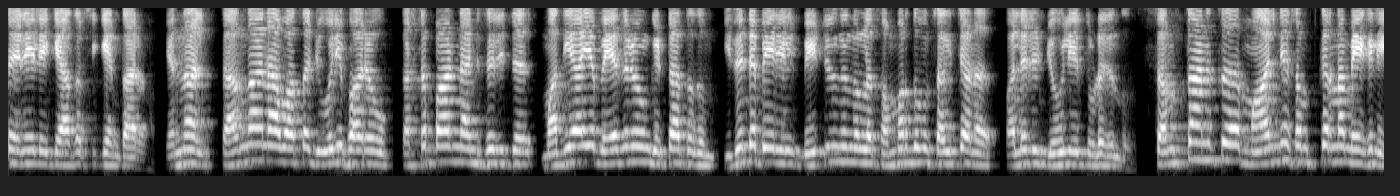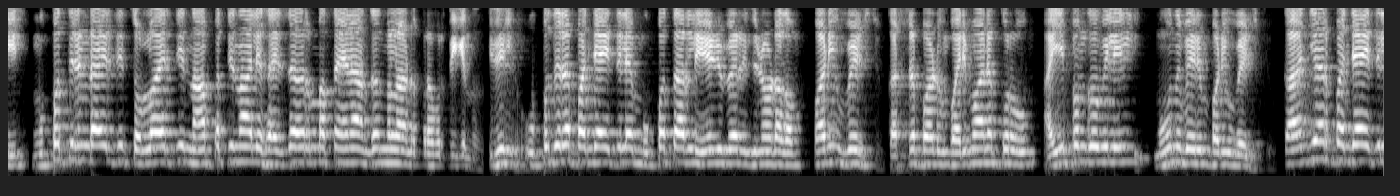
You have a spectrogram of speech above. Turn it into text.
സേനയിലേക്ക് ആകർഷിക്കാൻ കാരണം. എന്നാൽ താങ്ങാനാവാത്ത ജോലിഭാരവും കഷ്ടപ്പാടിനനുസരിച്ച് മതിയായ വേതനവും കിട്ടാത്തതും ഇതിന്റെ പേരിൽ വീട്ടിൽ നിന്നുള്ള സമ്മർദ്ദവും സഹിച്ചാണ് പലരും ജോലിയിൽ തുടരുന്നത്. സംസ്ഥാനത്ത് മാലിന്യ സംസ്കരണ മേഖലയിൽ മുപ്പത്തിരണ്ടായിരത്തി തൊള്ളായിരത്തി നാൽപ്പത്തിനാല് ഹരിതകർമ്മ സേന അംഗങ്ങളാണ് പ്രവർത്തിക്കുന്നത്. ഇതിൽ ഉപ്പുതിര പഞ്ചായത്തിലെ മുപ്പത്തി ആറിൽ ഏഴുപേർ ഇതിനോടകം പണി ഉപേക്ഷിച്ചു. കഷ്ടപ്പാടും വരുമാനക്കുറവും അയ്യപ്പൻകോവിലിൽ മൂന്ന് പേരും പണി ഉപേക്ഷിച്ചു. കാഞ്ചിയാർ പഞ്ചായത്തിൽ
